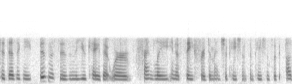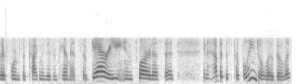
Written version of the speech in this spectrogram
to designate businesses in the UK that were friendly, you know, safe for dementia patients and patients with other forms of cognitive impairment. So Gary in Florida said you know, how about this Purple Angel logo? Let's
